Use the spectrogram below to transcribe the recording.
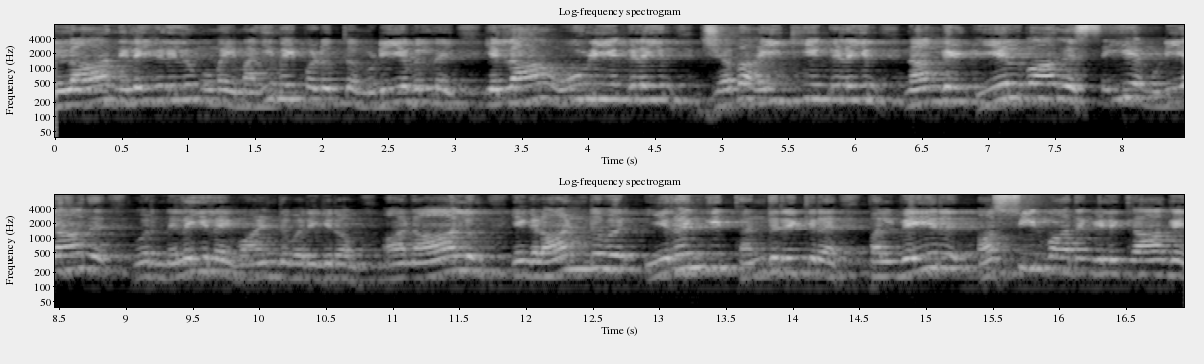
எல்லா நிலைகளிலும் உமை மகிமைப்படுத்த முடியவில்லை. எல்லா ஊழியங்களையும் ஜப ஐக்கிய காரியங்களையும் நாங்கள் இயல்பாக செய்ய முடியாத ஒரு நிலையிலே வாழ்ந்து வருகிறோம். ஆனாலும் எங்கள் ஆண்டவர் இறங்கி தந்திருக்கிற பல்வேறு ஆசீர்வாதங்களுக்காக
